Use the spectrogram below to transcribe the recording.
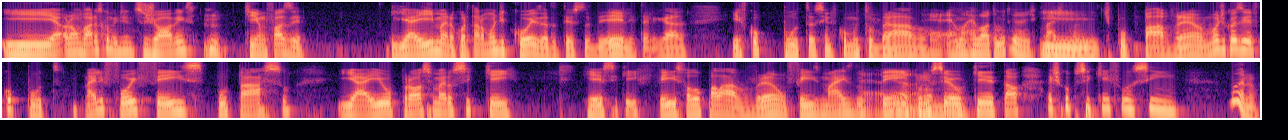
E eram vários comediantes jovens que iam fazer. E aí, mano, cortaram um monte de coisa do texto dele, tá ligado? Ele ficou puto, assim, ele ficou muito bravo. É, é uma revolta muito grande que bate E, quando- tipo, palavrão, um monte de coisa, ele ficou puto. Aí ele foi, fez putaço, e aí o próximo era o CK. E aí o CK fez, falou palavrão, fez mais do É, tempo, não sei o que e tal. Aí chegou pro CK e falou assim, mano,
